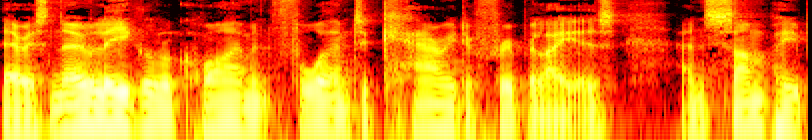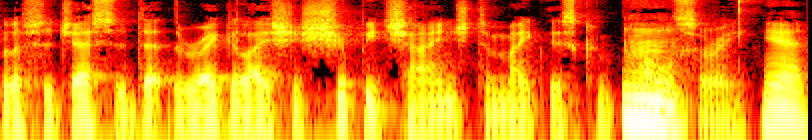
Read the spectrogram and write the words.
there is no legal requirement for them to carry defibrillators, and some people have suggested that the regulation should be changed to make this compulsory. Mm, yeah,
